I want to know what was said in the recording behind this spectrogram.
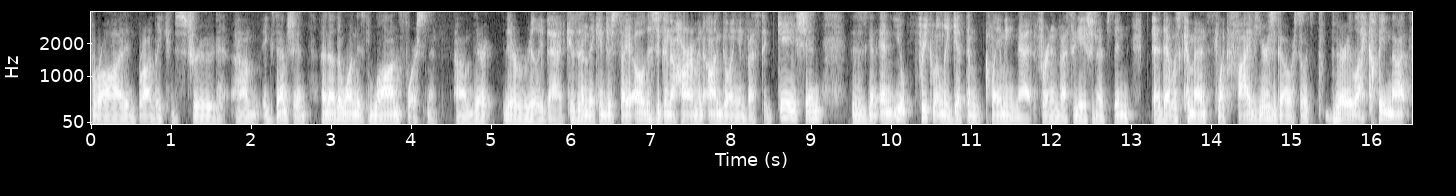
broad and broadly construed um, exemption. Another one is law enforcement. Um, they're they're really bad because then they can just say, "Oh, this is going to harm an ongoing investigation." This is going, and you'll frequently get them claiming that for an investigation that's been uh, that was commenced like five years ago, so it's very likely not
